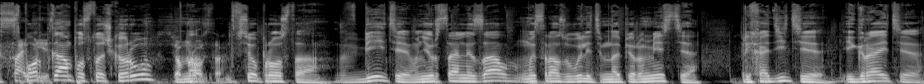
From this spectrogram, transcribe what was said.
сайт. Всё На- просто. Все просто. Вбейте универсальный зал, мы сразу вылетим на первом месте. Приходите, играйте,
